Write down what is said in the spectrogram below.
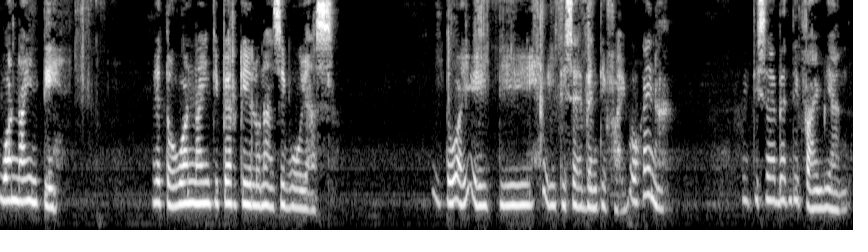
190. Ito, 190 per kilo na ang sibuyas. Ito ay 80, 80, 75. Okay na. 80, 75 yan.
